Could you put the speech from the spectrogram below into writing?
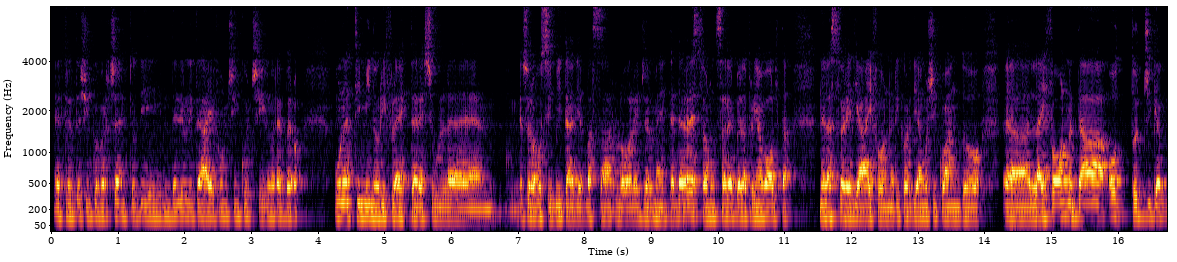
e il 35% di, delle unità iPhone 5C dovrebbero un attimino riflettere sul, eh, sulla possibilità di abbassarlo leggermente. Del resto non sarebbe la prima volta nella storia di iPhone, ricordiamoci quando eh, l'iPhone da 8 GB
